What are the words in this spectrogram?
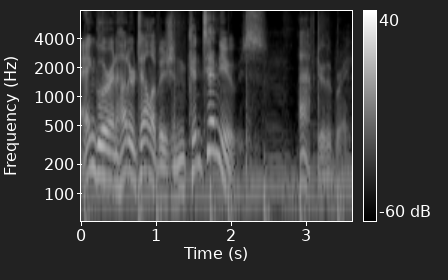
Angler and Hunter Television continues after the break.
